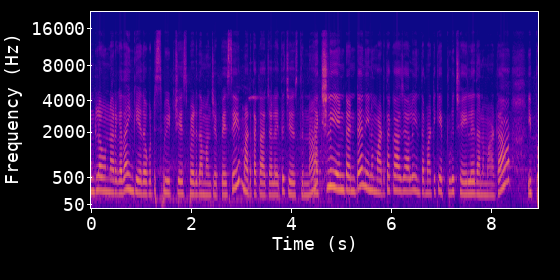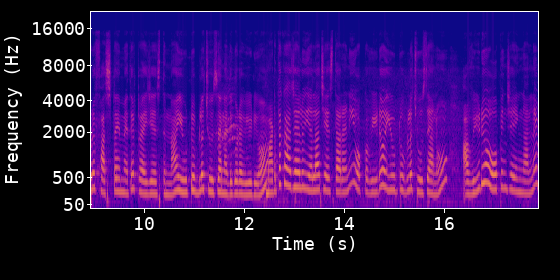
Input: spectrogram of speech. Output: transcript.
ఇంట్లో ఉన్నారు కదా ఇంకేదో ఒకటి స్వీట్ చేసి పెడదామని చెప్పేసి మడత కాజాలు అయితే చేస్తున్నా. యాక్చువల్లీ ఏంటంటే నేను మడత కాజాలు ఇంత మటుకి ఎప్పుడు చేయలేదన్నమాట. ఇప్పుడే ఫస్ట్ టైం అయితే ట్రై చేస్తున్నా. యూట్యూబ్లో చూశాను అది కూడా వీడియో. మడత కాజాలు ఎలా చేస్తారని ఒక వీడియో యూట్యూబ్లో చూశాను. ఆ వీడియో ఓపెన్ చేయగానే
